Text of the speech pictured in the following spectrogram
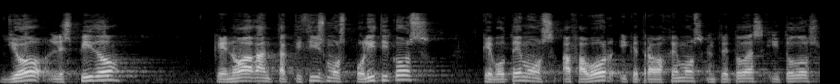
Yo les pido que no hagan tacticismos políticos, que votemos a favor y que trabajemos entre todas y todos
